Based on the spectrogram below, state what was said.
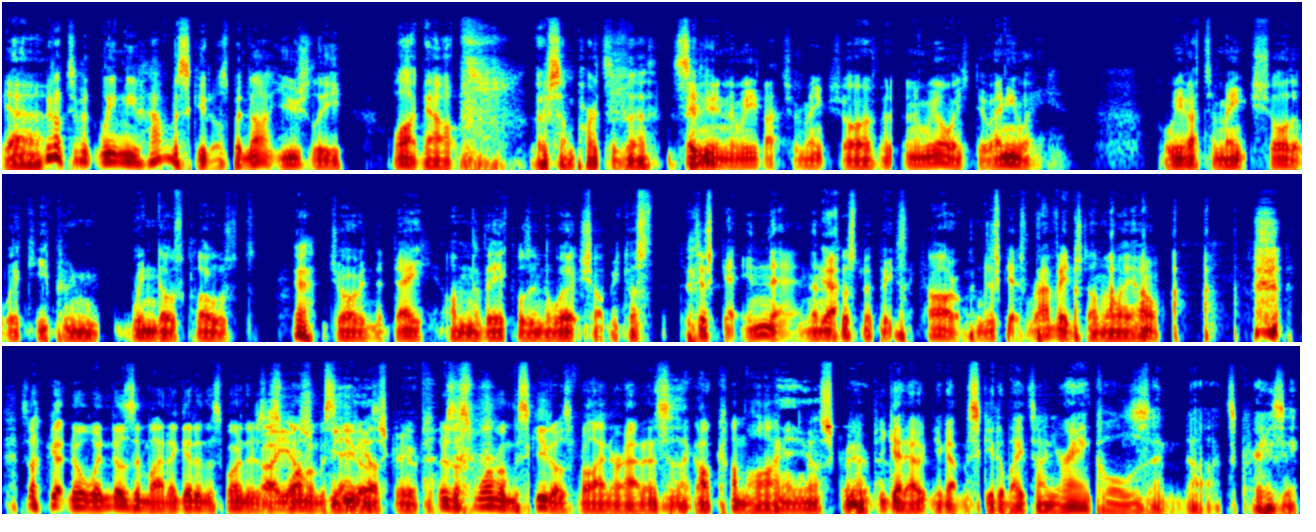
yeah We don't typically we have mosquitoes, but not usually a lot. Now there's some parts of the city. Genuinely, we've had to make sure of it, and we always do anyway. But we've had to make sure that we're keeping windows closed Yeah. during the day on the vehicles in the workshop because they just get in there, and then Yeah. the customer picks the car up and just gets ravaged on the way home. so I've got no windows in mine. I get in this morning. There's a swarm of sc- yeah, you're mosquitoes. screwed. there's a swarm of mosquitoes flying around, and it's just like, oh come on. Yeah, you're You, know, screwed. you get out and you got mosquito bites on your ankles, and oh, it's crazy.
